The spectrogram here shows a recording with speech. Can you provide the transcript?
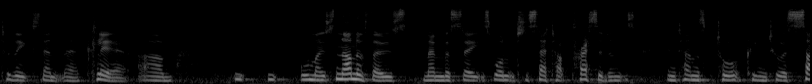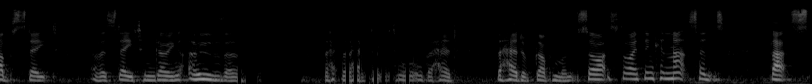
to the extent they're clear. Um, almost none of those member states want to set up precedents in terms of talking to a sub state of a state and going over the, head or the head the head of government. So, so I think in that sense, that's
